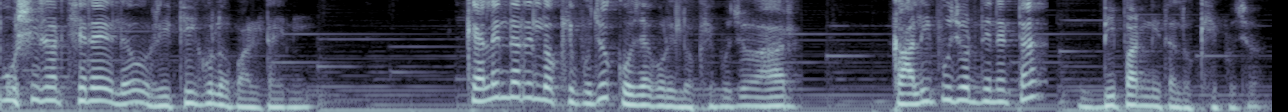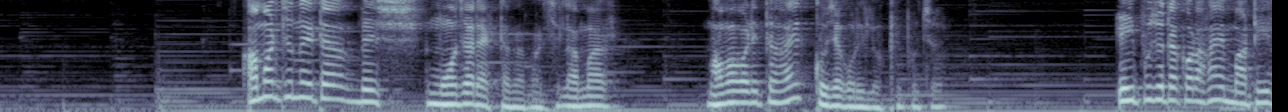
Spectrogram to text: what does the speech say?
বসিরহাট ছেড়ে এলেও রীতিগুলো পাল্টায়নি। ক্যালেন্ডারের লক্ষ্মী পুজো, কোজাগরি লক্ষ্মী পুজো, আর কালী পুজোর দিনেরটা দীপান্বিতা লক্ষ্মী পুজো। আমার জন্য এটা বেশ মজার একটা ব্যাপার ছিল। আমার মামা বাড়িতে হয় কোজাগরি লক্ষ্মী পুজো। এই পুজোটা করা হয় মাটির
